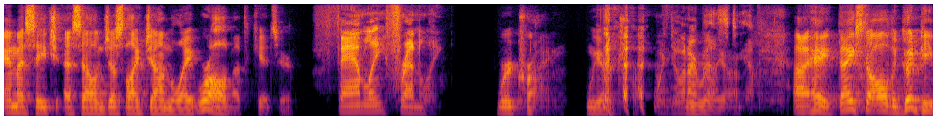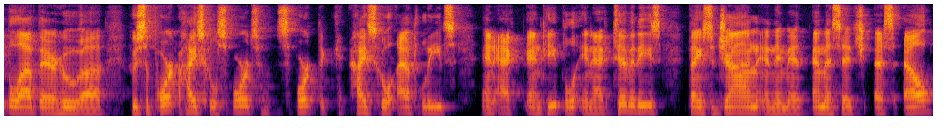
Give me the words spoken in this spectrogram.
MSHSL and just like John Millea, we're all about the kids here. Family friendly. We're trying. We are trying. we're doing we our really best. Yeah. Uh, hey, thanks to all the good people out there who uh, who support high school sports, support the high school athletes and and people in activities. Thanks to John and them at MSHSL.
